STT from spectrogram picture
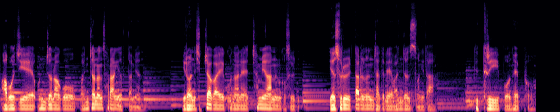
아버지의 온전하고 완전한 사랑이었다면 이런 십자가의 고난에 참여하는 것을 예수를 따르는 자들의 완전성이다. 디트리 본헤퍼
